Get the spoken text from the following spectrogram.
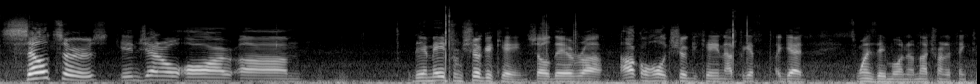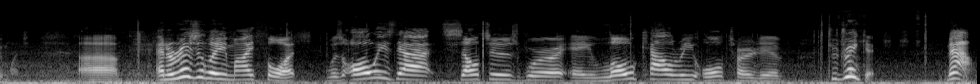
Seltzers, in general, are. Um, they're made from sugarcane, so they're uh, alcoholic sugarcane. I forget again. It's Wednesday morning. I'm not trying to think too much. Uh, and originally, my thought was always that seltzers were a low calorie alternative to drinking. Now,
